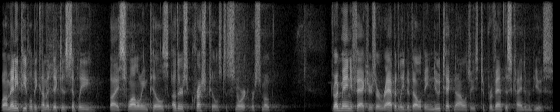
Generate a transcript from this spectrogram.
While many people become addicted simply by swallowing pills, others crush pills to snort or smoke them. Drug manufacturers are rapidly developing new technologies to prevent this kind of abuse.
